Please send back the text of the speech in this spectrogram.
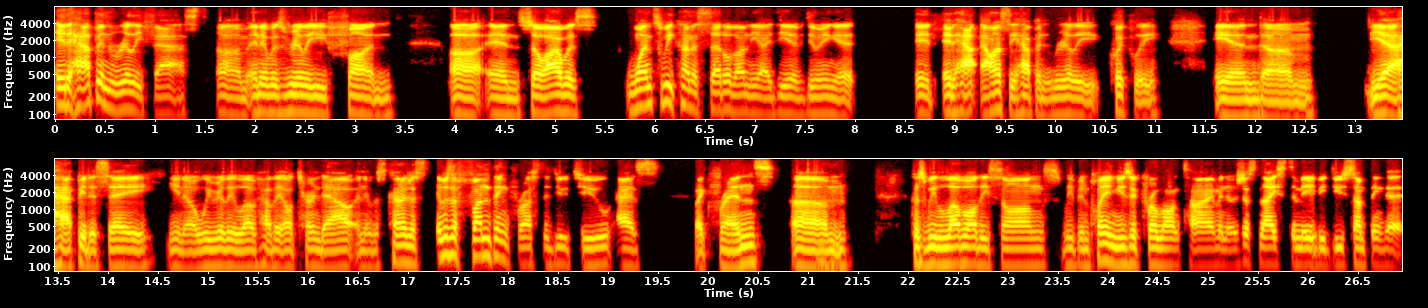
it happened really fast um, and it was really fun uh, and so i was once we kind of settled on the idea of doing it, it it ha- honestly happened really quickly, and um, yeah, happy to say, you know, we really love how they all turned out, and it was kind of just it was a fun thing for us to do too, as like friends, um, because we love all these songs. We've been playing music for a long time, and it was just nice to maybe do something that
